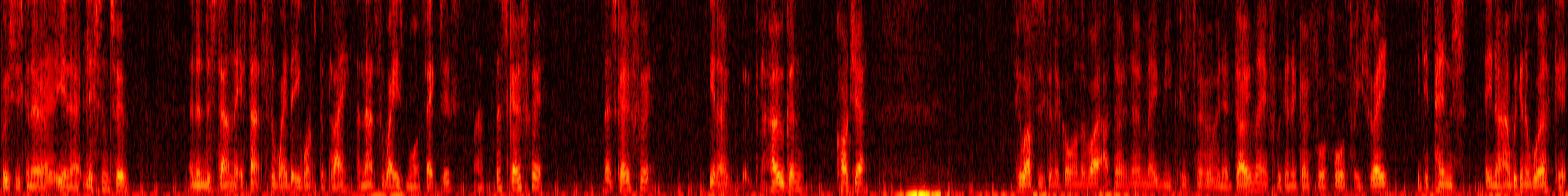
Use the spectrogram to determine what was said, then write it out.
Bruce is going to, you know, listen to him and understand that if that's the way that he wants to play and that's the way he's more effective, let's go for it. Let's go for it. You know, Hogan, Kodjia. Who else is going to go on the right? I don't know. Maybe you could throw in Adomah if we're going to go for a four-three-three. It depends, you know, how we're going to work it.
